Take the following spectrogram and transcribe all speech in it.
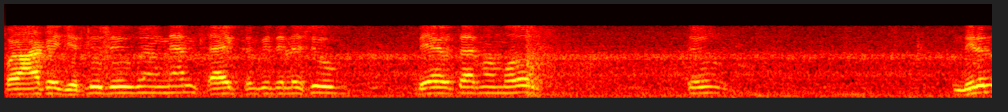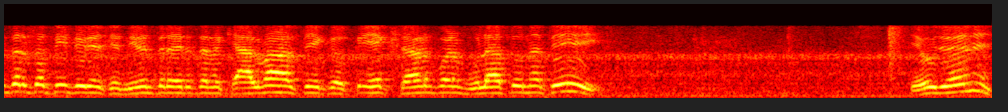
પણ આ કઈ જેટલું દેવું જ્ઞાન સાહેબ સંગીત એટલે શું? બે અવતારમાં શું નિરંતર પ્રતીતિ રહે છે. નિરંતર એટલે તને ખ્યાલમાં આવશે કે એક ક્ષણ પણ ભૂલાતું નથી. એવું જોઈએ ને?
